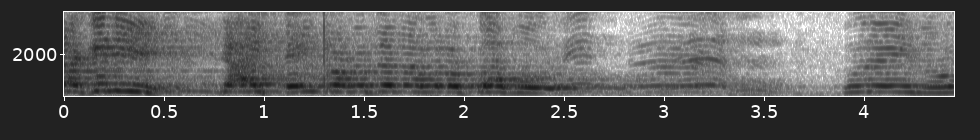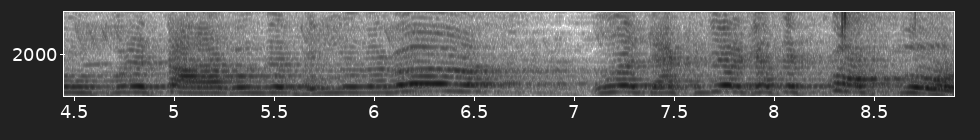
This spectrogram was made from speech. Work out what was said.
দেখেনি তাই সেই জগতের নাম হলো কবর। তোর এই রংপুরের তারাগঞ্জের ভিন্ন জগৎ ওরা দেখবি কাছে কবর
